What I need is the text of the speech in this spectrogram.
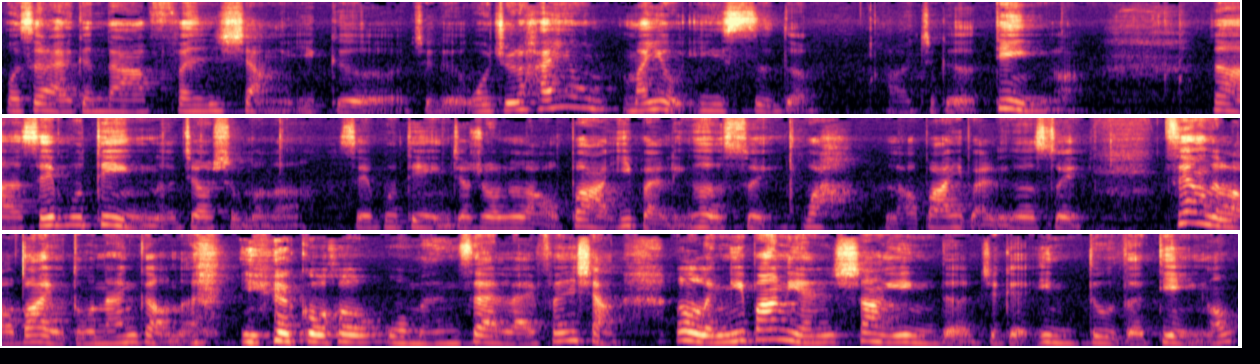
我再来跟大家分享一个这个我觉得还有蛮有意思的啊，这个电影啊。那这部电影呢叫什么呢？这部电影叫做《老爸一百零二岁》。哇，老爸一百零二岁，这样的老爸有多难搞呢？音乐过后，我们再来分享二零一八年上映的这个印度的电影哦。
